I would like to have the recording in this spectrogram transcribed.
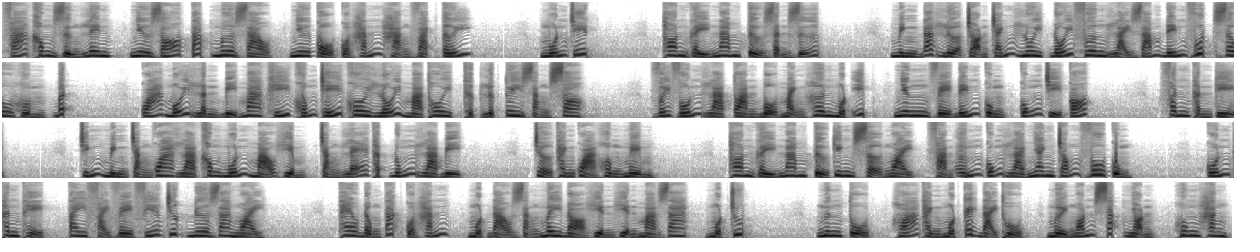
Phá không dựng lên, như gió táp mưa rào, như cổ của hắn hạng vạch tới. Muốn chết. Thon gầy nam tử giận dữ. Mình đã lựa chọn tránh lui, đối phương lại dám đến vuốt sâu hùm bất. Quá mỗi lần bị ma khí khống chế khôi lỗi mà thôi, thực lực tuy rằng so. Với vốn là toàn bộ mạnh hơn một ít nhưng về đến cùng cũng chỉ có phân thần kỳ. Chính mình chẳng qua là không muốn mạo hiểm chẳng lẽ thật đúng là bị trở thành quả hồng mềm. Thon gầy nam tử kinh sợ ngoài phản ứng cũng là nhanh chóng vô cùng. Cuốn thân thể tay phải về phía trước đưa ra ngoài. Theo động tác của hắn, một đạo rặng mây đỏ hiện hiện mà ra, một chút. Ngưng tụ, hóa thành một cái đại thủ, mười ngón sắc nhọn, hung hăng.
